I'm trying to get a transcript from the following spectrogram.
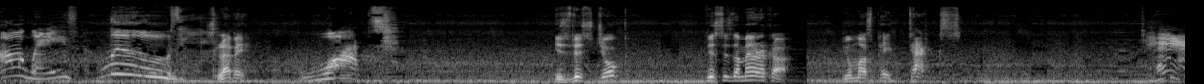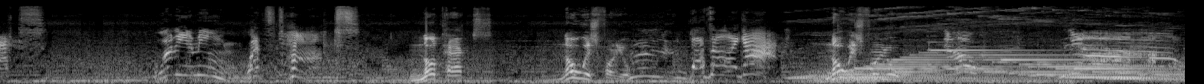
always lose. Slappy. What? Is this joke? This is America. You must pay tax. Tax? What do you mean? What's tax? No tax. No wish for you. Hmm, that's all I got. No wish for you. No. No.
